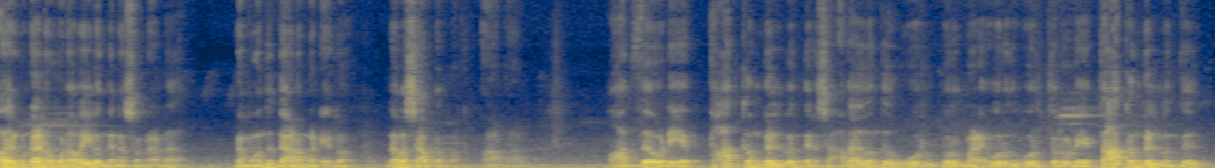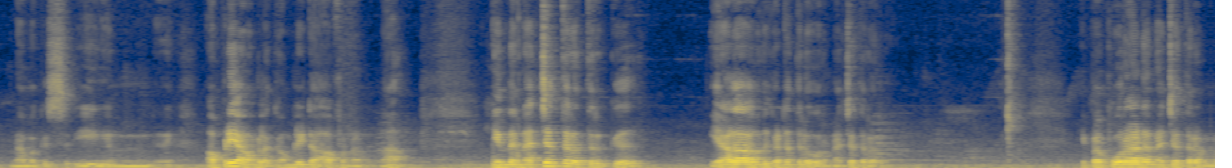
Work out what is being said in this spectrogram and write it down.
அதற்குண்டான உணவை வந்து என்ன சொன்னான்னா நம்ம வந்து தானம் பண்ணிடுறோம். நம்ம சாப்பிட மாட்டோம். ஆனால் அதோடைய தாக்கங்கள் வந்து என்ன அதாவது வந்து ஒரு ஒரு மன ஒரு ஒருத்தருடைய தாக்கங்கள் வந்து நமக்கு அப்படியே அவங்கள கம்ப்ளீட்டாக ஆஃப் பண்ணணும்னா இந்த நட்சத்திரத்திற்கு ஏழாவது கட்டத்தில் ஒரு நட்சத்திரம் இருக்கும் இப்போ புராட நட்சத்திரம்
